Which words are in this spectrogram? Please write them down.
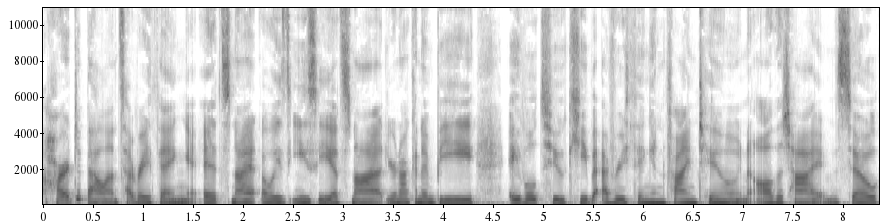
hard to balance everything. It's not always easy. It's not, you're not going to be able to keep everything in fine tune all the time. So,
